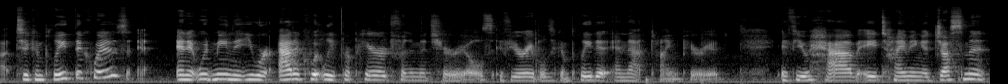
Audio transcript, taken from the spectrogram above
uh, to complete the quiz and it would mean that you were adequately prepared for the materials if you're able to complete it in that time period. If you have a timing adjustment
